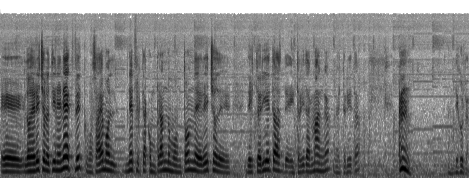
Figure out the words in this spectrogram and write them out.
Eh, los derechos lo tiene Netflix, como sabemos Netflix está comprando un montón de derechos de, de historietas, de historietas en manga, una historieta. Disculpen.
